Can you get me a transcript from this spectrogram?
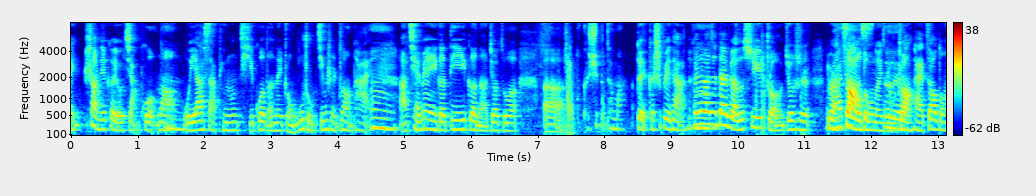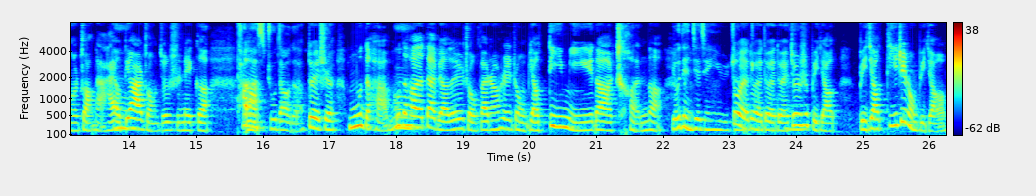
哎上节课有讲过，那维亚萨听中提过的那种五种精神状态。嗯，啊，前面一个第一个呢叫做呃，可是贝塔吗？对，可是贝塔，可是它就代表的是一种就是有点躁动的一种状态，躁动的状态。还有第二种就是那个。塔马斯主导的，对，是穆德哈，穆德哈的代表的一种，反正是一种比较低迷的、沉的，有点接近抑郁症。对对对对，就是比较比较低这种比较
